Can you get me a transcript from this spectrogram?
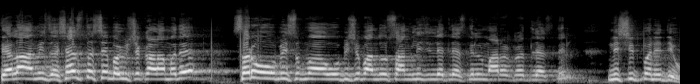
त्याला आम्ही जशाच तसे भविष्यकाळामध्ये सर्व ओबीसी ओबीसी बांधव सांगली जिल्ह्यातले असतील महाराष्ट्रातले असतील निश्चितपणे देऊ.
